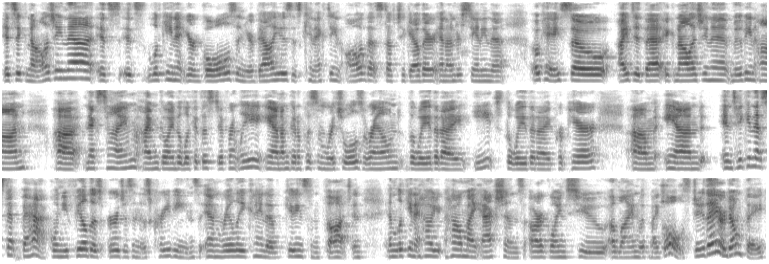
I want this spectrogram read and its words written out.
it's acknowledging that. It's it's looking at your goals and your values. It's connecting all of that stuff together and understanding that. Okay, so I did that, acknowledging it, moving on. Uh, next time, I'm going to look at this differently, and I'm going to put some rituals around the way that I eat, the way that I prepare, um, and and taking that step back when you feel those urges and those cravings, and really kind of giving some thought and and looking at how you, how my actions are going to align with my goals. Do they or don't they?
